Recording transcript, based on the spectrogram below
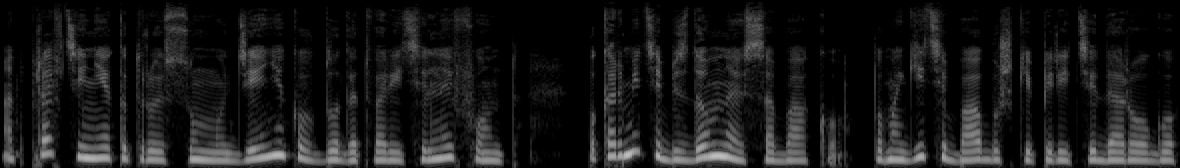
отправьте некоторую сумму денег в благотворительный фонд. Покормите бездомную собаку, помогите бабушке перейти дорогу.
